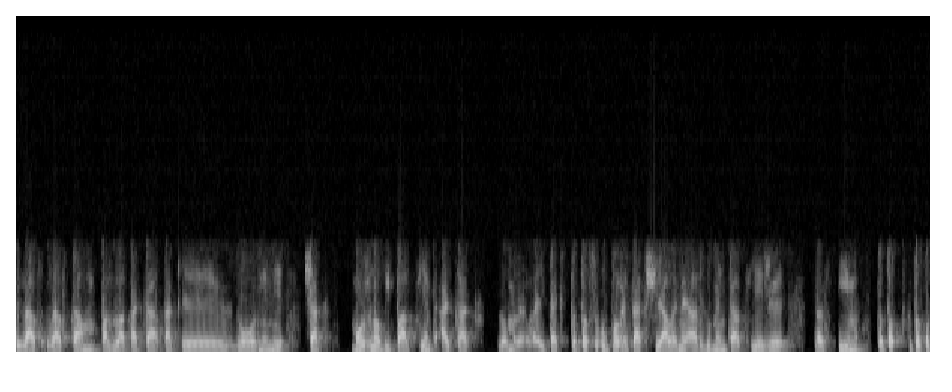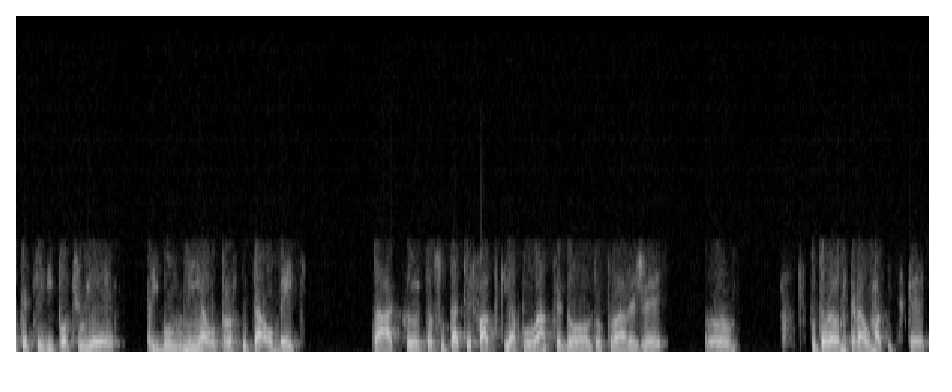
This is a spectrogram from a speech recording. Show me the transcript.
zas, zas tam padla taká, také zdôvodnenie, však možno by pacient aj tak zomrel. Hej. Tak toto sú úplne tak šialené argumentácie, že e, s tým, toto, toto keď si vypočuje príbuzný alebo proste tá obeď, tak to sú také facky a plúvance do, do tváre, že sú to veľmi traumatické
